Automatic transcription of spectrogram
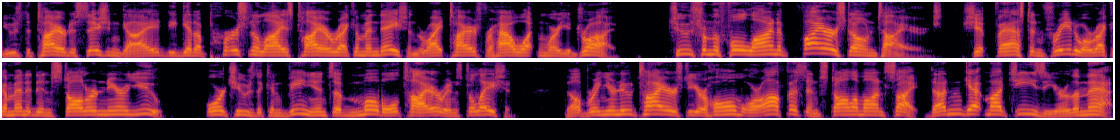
Use the Tire Decision Guide to get a personalized tire recommendation, the right tires for how, what, and where you drive. Choose from the full line of Firestone tires. Ship fast and free to a recommended installer near you. Or choose the convenience of mobile tire installation. They'll bring your new tires to your home or office, install them on site. Doesn't get much easier than that.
